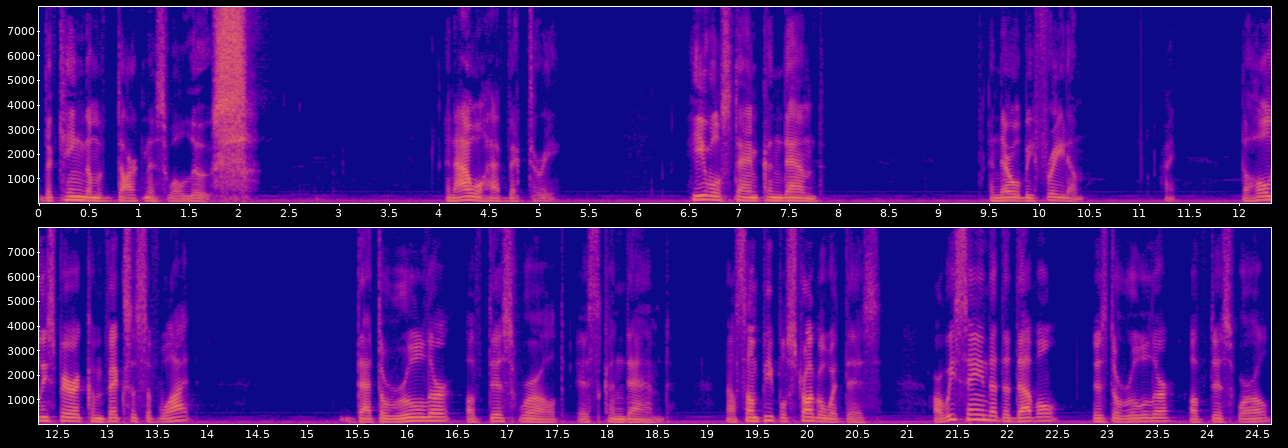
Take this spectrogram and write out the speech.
the kingdom of darkness will loose and I will have victory. He will stand condemned, and there will be freedom. Right? The Holy Spirit convicts us of what? That the ruler of this world is condemned. Now, some people struggle with this. Are we saying that the devil is the ruler of this world?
